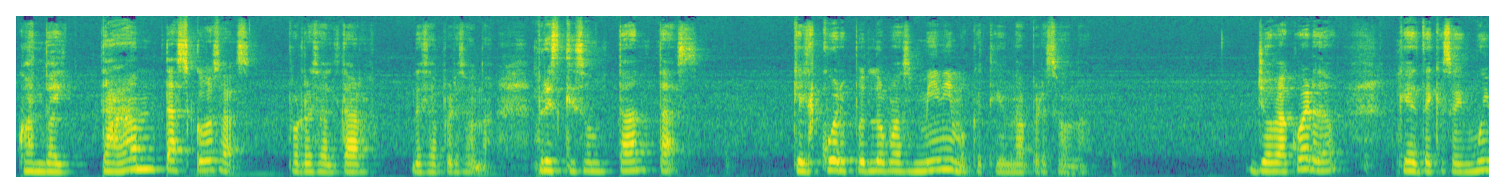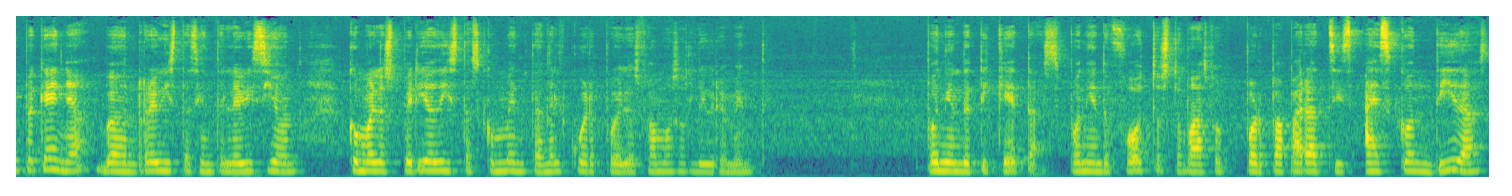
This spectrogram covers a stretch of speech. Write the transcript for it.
Cuando hay tantas cosas por resaltar de esa persona, pero es que son tantas que el cuerpo es lo más mínimo que tiene una persona. Yo me acuerdo que desde que soy muy pequeña veo en revistas y en televisión como los periodistas comentan el cuerpo de los famosos libremente poniendo etiquetas, poniendo fotos tomadas por paparazzis a escondidas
